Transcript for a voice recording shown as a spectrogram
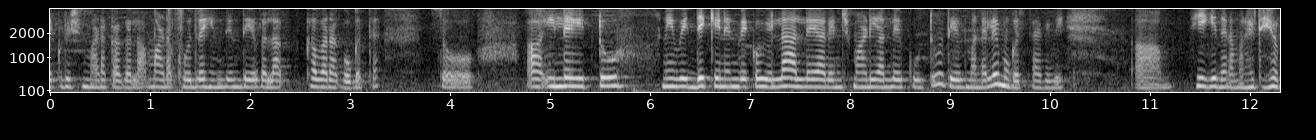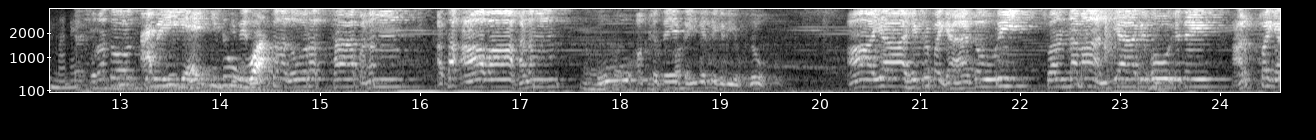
ಡೆಕೋರೇಷನ್ ಮಾಡೋಕ್ಕಾಗಲ್ಲ. ಮಾಡೋಕ್ಕೆ ಹೋದರೆ ಹಿಂದಿನ ದೇವರೆಲ್ಲ ಕವರ್ ಆಗೋಗುತ್ತೆ. ಸೊ ಇಲ್ಲೇ ಇಟ್ಟು ನೀವು ಇದ್ದಕ್ಕೆ ಏನೇನು ಬೇಕೋ ಎಲ್ಲ ಅಲ್ಲೇ ಅರೇಂಜ್ ಮಾಡಿ ಅಲ್ಲೇ ಕೂತು ದೇವ್ರ ಮನೆಯಲ್ಲೇ ಮುಗಿಸ್ತಾ ಇದ್ದೀವಿ. ಹೀಗಿದೆ ನಮ್ಮ ಮನೆ ದೇವ್ರ ಮನೆ. ಅಥ ಆವಾಹನಂ. ಭೂ ಅಕ್ಷತೆ ಕೈಯಲ್ಲಿ ಹಿಡಿಯುವುದು. ಆಯಾಹಿ ಕೃಪಯ ಗೌರಿ ಸ್ವರ್ಣಮಾಲ್ಯ ವಿಭೂಷಿತೆ. ಅರ್ಪಯ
